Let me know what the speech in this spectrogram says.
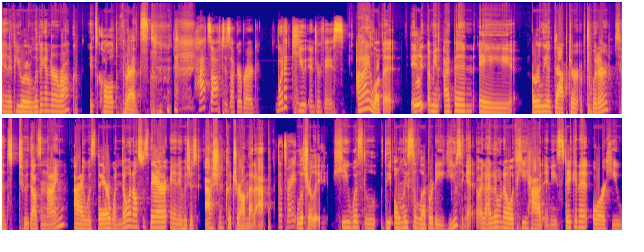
And if you are living under a rock, it's called Threads. Hats off to Zuckerberg. What a cute interface. I love it. It I mean, I've been a early adapter of Twitter since 2009. I was there when no one else was there, and it was just Ashton Kutcher on that app. That's right. Literally, he was l- the only celebrity using it, and I don't know if he had any stake in it or he.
